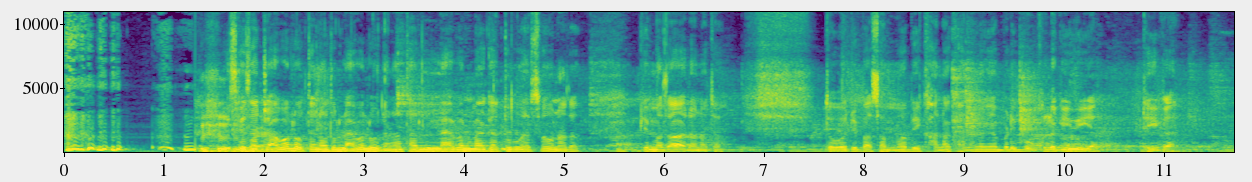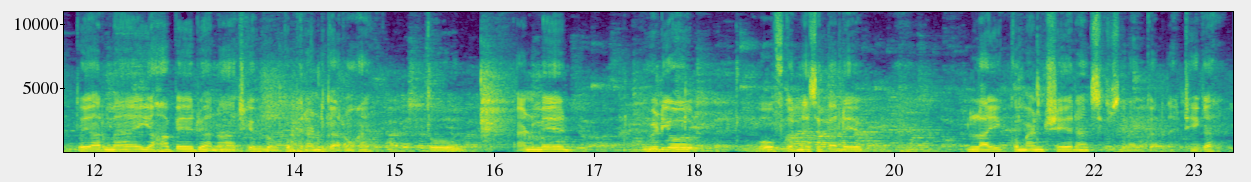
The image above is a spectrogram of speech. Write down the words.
इसके साथ चावल होते ना तो लेवल हो जाना था। लेवल मैं कहता हूँ ऐसा होना था कि मज़ा आ जाना था। तो जी बस हम अभी खाना खाने लगे हैं बड़ी भूख लगी हुई है ठीक है। तो यार मैं यहाँ पे जो है ना आज के ब्लॉग को फिर एंड कर रहा हूँ तो एंड में वीडियो ऑफ़ करने से पहले like comment share and subscribe कर दें ठीक है।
